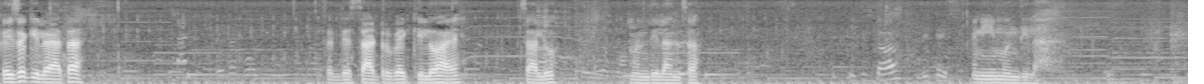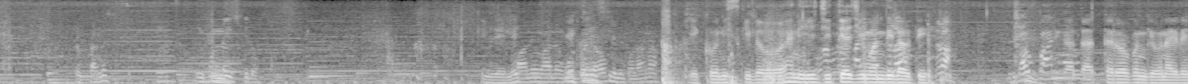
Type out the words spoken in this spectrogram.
कैसं किलो आहे आता? सध्या साठ रुपये किलो आहे. चालू मंदिरांचा. आणि मंदिला? एकोणीस किलो. आणि जित्याची मंदिला होती. आता अथर्व पण घेऊन आले.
